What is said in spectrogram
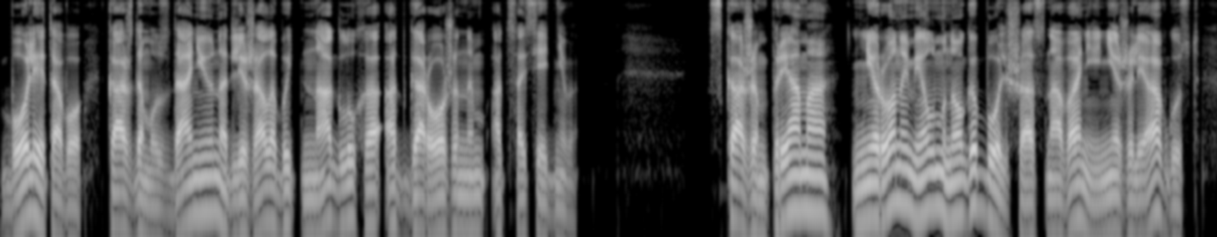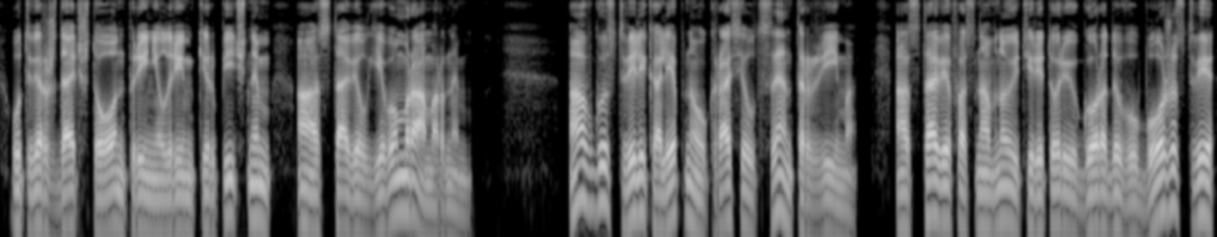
Более того, каждому зданию надлежало быть наглухо отгороженным от соседнего. Скажем прямо, Нерон имел много больше оснований, нежели Август, утверждать, что он принял Рим кирпичным, а оставил его мраморным. Август великолепно украсил центр Рима, оставив основную территорию города в убожестве,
